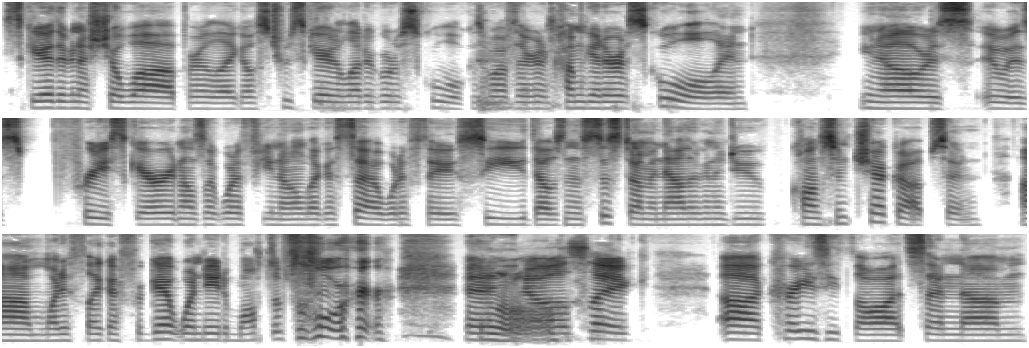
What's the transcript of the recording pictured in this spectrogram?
scared they're gonna show up, or like I was too scared to let her go to school because what if they're gonna come get her at school? And you know, it was it was pretty scary. And I was like, what if you know, like I said, what if they see that was in the system and now they're gonna do constant checkups? And um, what if like I forget one day to mop the floor? and you know, it's like uh, crazy thoughts. And um,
